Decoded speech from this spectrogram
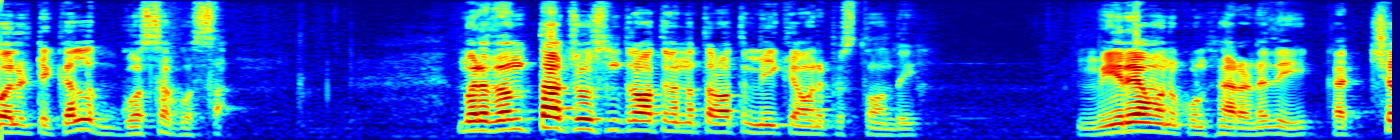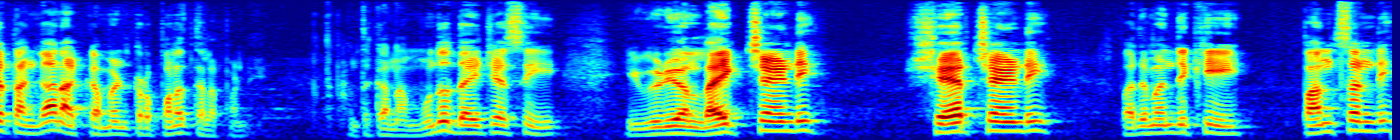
పొలిటికల్ గుసగుస. మరి ఇదంతా చూసిన తర్వాత విన్న తర్వాత మీకేమనిపిస్తోంది? మీరేమనుకుంటున్నారనేది ఖచ్చితంగా నా కమెంట్ రూపంలో తెలపండి. అంతకన్నా ముందు దయచేసి ఈ వీడియోని లైక్ చేయండి షేర్ చేయండి పది మందికి పంచండి.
